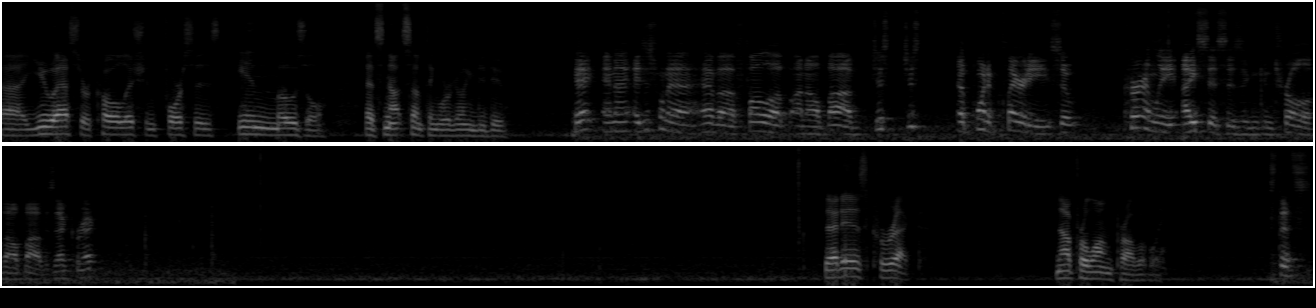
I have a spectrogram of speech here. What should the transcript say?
uh, U.S. or coalition forces in Mosul. That's not something we're going to do. Okay, and I, I just want to have a follow up on Al Bab. Just just a point of clarity. So currently, ISIS is in control of Al Bab. Is that correct? That is correct. Not for long, probably. That's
